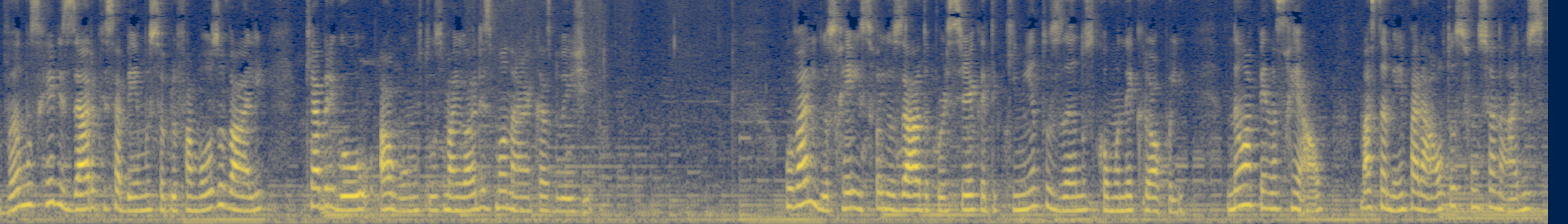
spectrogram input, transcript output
Vamos revisar o que sabemos sobre o famoso vale que abrigou alguns dos maiores monarcas do Egito. O Vale dos Reis foi usado por cerca de 500 anos como necrópole, não apenas real, mas também para altos funcionários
